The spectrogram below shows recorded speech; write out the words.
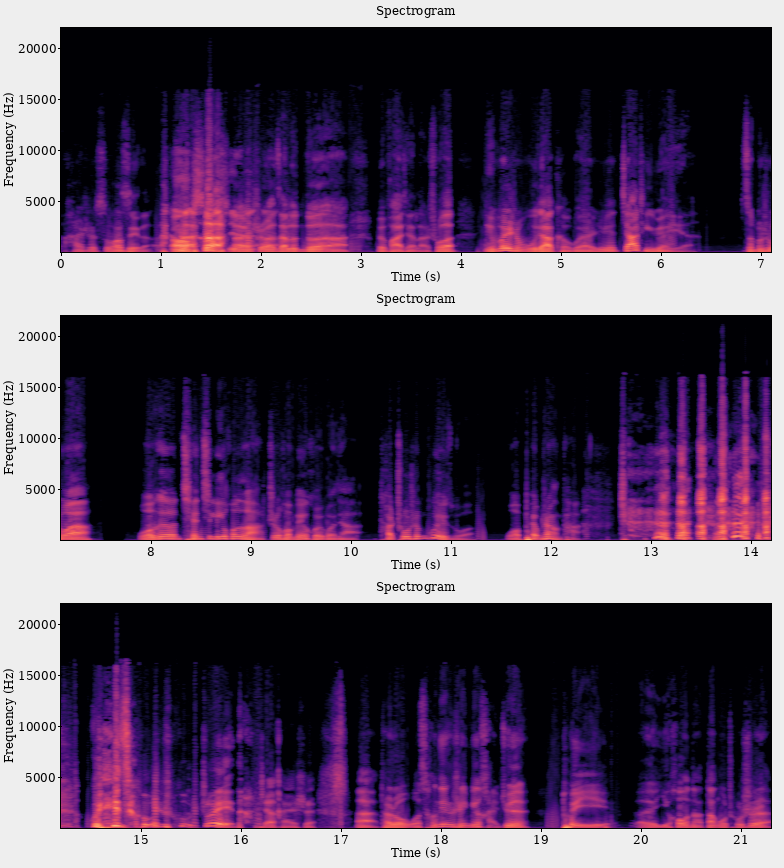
还是斯旺西的，啊，是是 是吧？在伦敦啊，被发现了，说你为什么无家可归？因为家庭原因。怎么说啊？我跟前妻离婚了，之后没回过家。他出身贵族，我配不上他。贵族入赘的，这还是，啊，他说我曾经是一名海军，退役，呃，以后呢当过厨师，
